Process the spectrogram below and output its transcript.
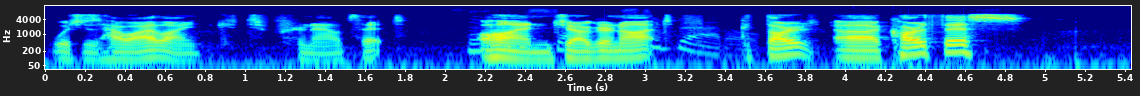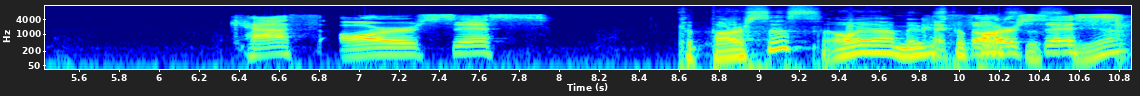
which is how I like to pronounce it. 30 on Juggernaut. to. Cathar- uh, Karthus. Catharsis. Catharsis? Oh yeah, maybe it's Catharsis Catharsis. Yeah.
